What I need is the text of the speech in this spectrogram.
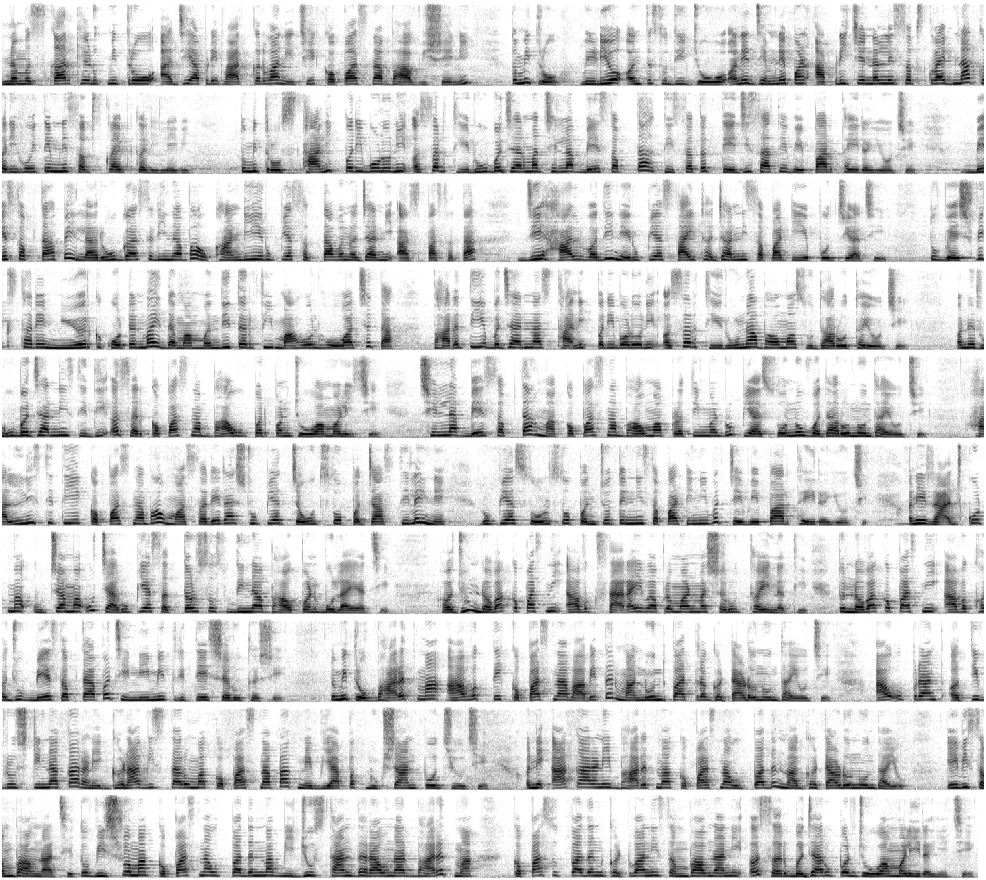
નમસ્કાર ખેડૂત મિત્રો. આજે આપણે વાત કરવાની છે કપાસના ભાવ વિશેની. તો મિત્રો, વીડિયો અંત સુધી જોવો અને જેમને પણ આપણી ચેનલને સબસ્ક્રાઇબ ના કરી હોય તેમને સબસ્ક્રાઇબ કરી લેવી. તો મિત્રો, સ્થાનિક પરિબળોની અસરથી રૂ બજારમાં છેલ્લા બે સપ્તાહથી સતત તેજી સાથે વેપાર થઈ રહ્યો છે. બે સપ્તાહ પહેલાં રૂ ગાસડીના ભાવ ખાંડીએ રૂપિયા સત્તાવન હજારની આસપાસ હતા, જે હાલ વધીને રૂપિયા સાઠ હજારની સપાટીએ પહોંચ્યા છે. તો વૈશ્વિક સ્તરે ન્યૂયોર્ક કોટન વાયદામાં મંદી તરફી માહોલ હોવા છતાં ભારતીય બજારના સ્થાનિક પરિબળોની અસરથી રૂના ભાવમાં સુધારો થયો છે અને રૂ બજારની સીધી અસર કપાસના ભાવ ઉપર પણ જોવા મળી છે. છેલ્લા બે સપ્તાહમાં કપાસના ભાવમાં પ્રતિમણ રૂપિયા સોનો વધારો નોંધાયો છે. હાલની સ્થિતિએ કપાસના ભાવમાં સરેરાશ રૂપિયા ચૌદસો પચાસથી લઈને રૂપિયા સોળસો પંચોતેરની સપાટીની વચ્ચે વેપાર થઈ રહ્યો છે અને રાજકોટમાં ઊંચામાં ઊંચા રૂપિયા સત્તરસો સુધીના ભાવ પણ બોલાયા છે. હજુ નવા કપાસની આવક સારા એવા પ્રમાણમાં શરૂ થઈ નથી, તો નવા કપાસની આવક હજુ બે સપ્તાહ પછી નિયમિત રીતે શરૂ થશે. તો મિત્રો, ભારતમાં આ વખતે કપાસના વાવેતરમાં નોંધપાત્ર ઘટાડો નોંધાયો છે. આ ઉપરાંત અતિવૃષ્ટિના કારણે ઘણા વિસ્તારોમાં કપાસના પાકને વ્યાપક નુકસાન પહોંચ્યું છે અને આ કારણે ભારતમાં કપાસના ઉત્પાદનમાં ઘટાડો નોંધાયો. એવી સંભાવના છે તો વિશ્વમાં કપાસના ઉત્પાદનમાં બીજું સ્થાન ધરાવનાર ભારતમાં કપાસ ઉત્પાદન ઘટવાની સંભાવનાની અસર બજાર ઉપર જોવા મળી રહી છે.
